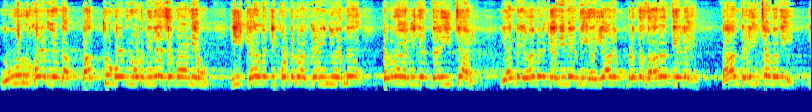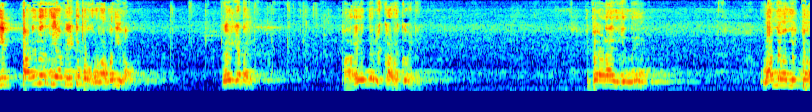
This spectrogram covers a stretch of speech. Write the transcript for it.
നൂറ് കോടി വേണ്ട പത്ത് കോടി രൂപയുടെ വിദേശ നാണ്യം ഈ കേരളത്തിൽ കൊണ്ടുവരാൻ കഴിഞ്ഞു എന്ന് പിണറായി വിജയൻ തെളിയിച്ചാൽ എന്റെ ഇളമന കരിമേ നീ ഇയാളും ഇവിടുത്തെ സ്ഥാനാർത്ഥിയല്ലേ? താൻ തെളിയിച്ചാൽ മതി. ഈ പണി നിർത്തി ഞാൻ വീട്ടിൽ പോക്കോളാം മതിയോ? കേൾക്കട്ടെ പറയുന്നൊരു കണക്ക് വേണ്ടേ? ഇപ്പൊ എവിടാ വന്ന് വന്നിപ്പോ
